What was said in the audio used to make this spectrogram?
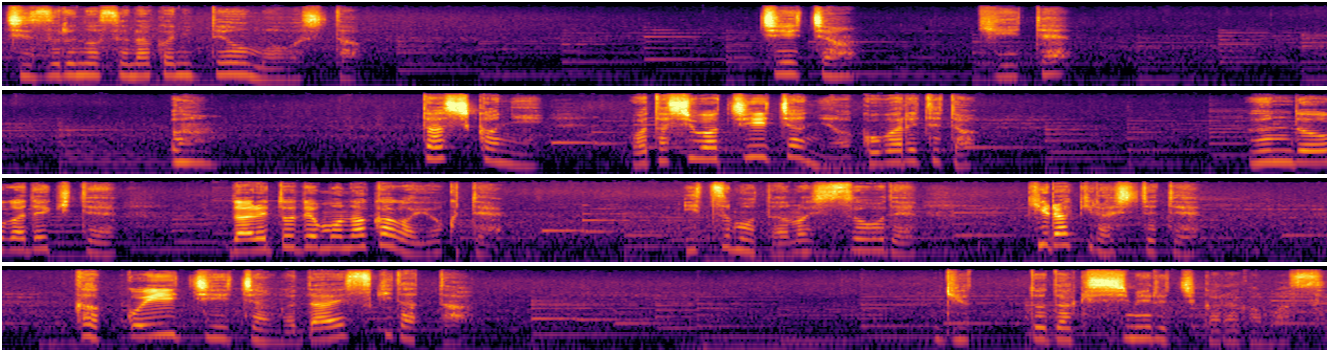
千鶴の背中に手を回した。ちいちゃん聞いて。うん確かに私はちいちゃんに憧れてた。運動ができて誰とでも仲が良くていつも楽しそうでキラキラしててかっこいいちいちゃんが大好きだった。ぎゅっと抱きしめる力が増す。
